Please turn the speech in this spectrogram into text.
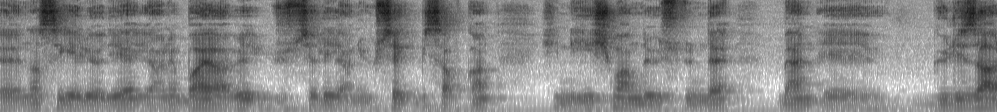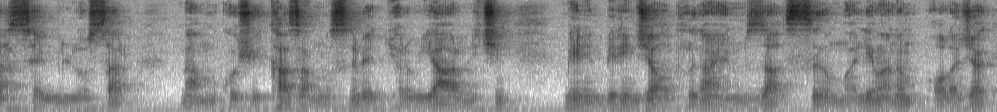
e, nasıl geliyor diye yani bayağı bir cüsseli yani yüksek bir safkan. Şimdi Hişman da üstünde ben e, Gülizar sevgili dostlar ben bu koşuyu kazanmasını bekliyorum yarın için benim birinci altılı ganyanımızda sığınma limanım olacak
